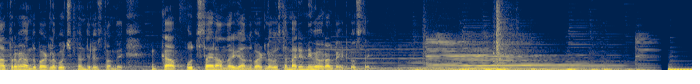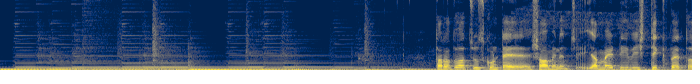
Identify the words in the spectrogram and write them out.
మాత్రమే అందుబాటులో అందుబాటులోకి వచ్చిందని తెలుస్తుంది. ఇంకా పూర్తి స్థాయిలో అందరికీ అందుబాటులోకి వస్తే మరిన్ని వివరాలు బయటకు వస్తాయి. తర్వాత చూసుకుంటే షామీ నుంచి. ఎంఐ టీవీ స్టిక్ పేరుతో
